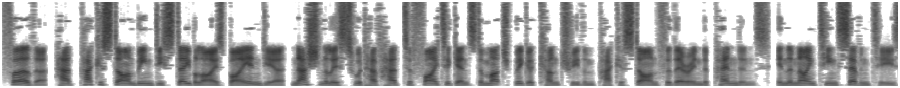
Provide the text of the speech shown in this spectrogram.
Further, had Pakistan been destabilized by India, nationalists would have had to fight against a much bigger country than Pakistan for their independence. In the 1970s,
